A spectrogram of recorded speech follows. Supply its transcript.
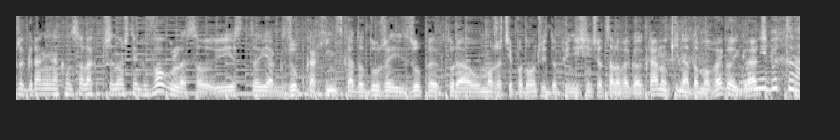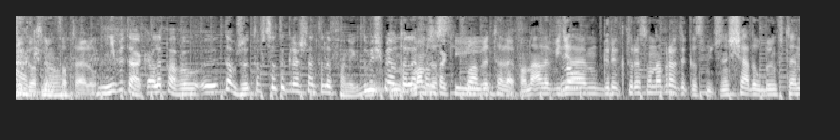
że granie na konsolach przenośnych w ogóle są, jest to jak zupka chińska do dużej zupy, którą możecie podłączyć do 50-calowego ekranu, kina domowego i grać niby w tak, wygodnym no. fotelu. Niby tak, ale Paweł, y, dobrze, to w co ty grasz na telefonie? Gdybyś miał telefon Mam taki... No. słaby telefon, ale widziałem gry, które są naprawdę kosmiczne. Siadłbym w ten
